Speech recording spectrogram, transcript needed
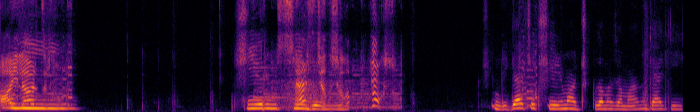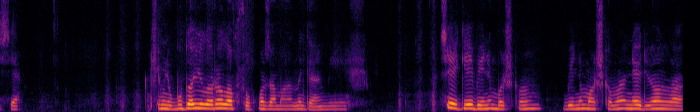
Aylardır yok. Şiirimi Ders sildim. çalışalım, yoksun. Şimdi gerçek şiirimi açıklama zamanı geldiyse. Şimdi bu dayılara laf sokma zamanı gelmiş. SG benim başkım, benim aşkıma ne diyorsun la?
